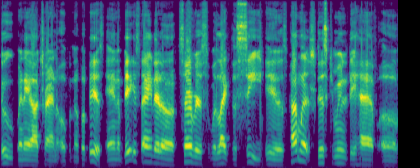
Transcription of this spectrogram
do when they are trying to open up a business. And the biggest thing that a service would like to see is how much this community have of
